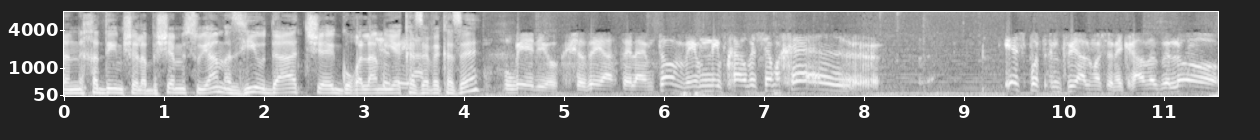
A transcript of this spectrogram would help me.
לנכדים שלה בשם מסוים, אז היא יודעת שגורלם יהיה- כזה וכזה? בדיוק, שזה יעשה להם טוב, ואם נבחר בשם אחר, יש פוטנציאל מה שנקרא, אבל זה לא,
